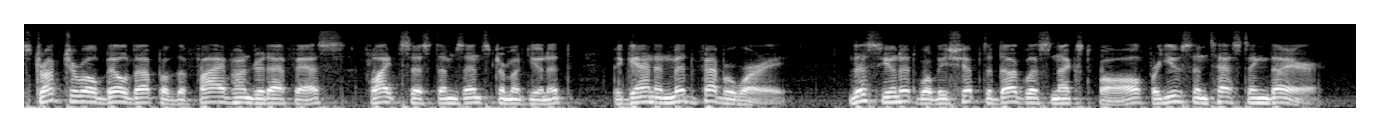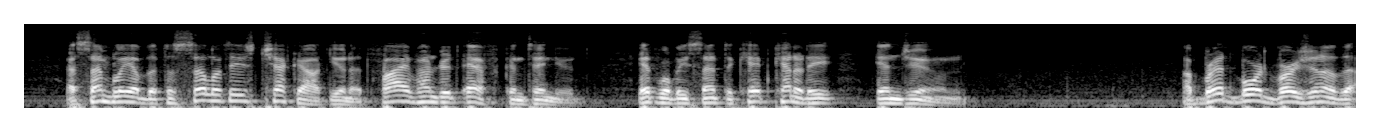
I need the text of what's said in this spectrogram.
Structural buildup of the 500FS Flight Systems Instrument Unit began in mid-February. This unit will be shipped to Douglas next fall for use in testing there. Assembly of the Facilities Checkout Unit 500F continued. It will be sent to Cape Kennedy in June. A breadboard version of the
